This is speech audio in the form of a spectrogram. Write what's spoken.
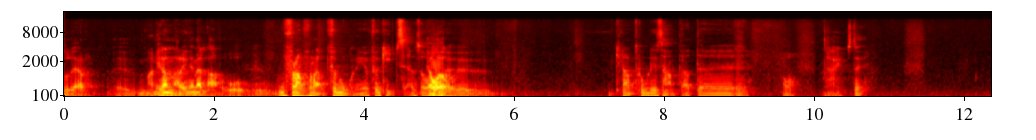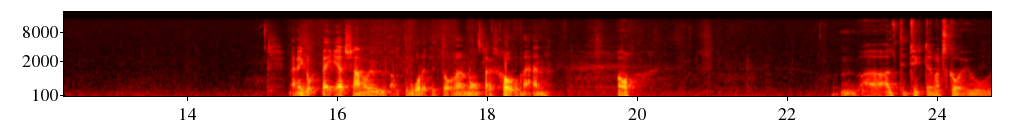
Sådär. Eh, Ja, det är- Grannar emellan och, Och framförallt förvåningen för kidsen som Ja, ja. eh, knappt tror det är sant att... eh, ja. Nej, just det. Men det är klart, Bejerts han har ju alltid varit lite av någon slags showman. ja. Mm, Alltid tyckt det varit skoj och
